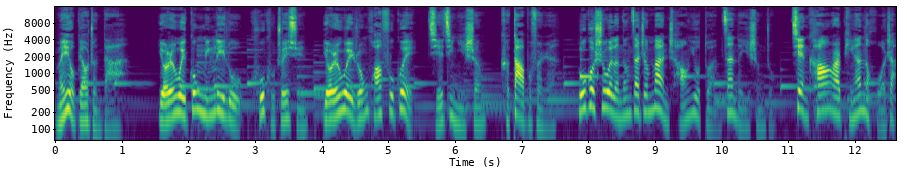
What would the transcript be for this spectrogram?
没有标准答案。有人为功名利禄苦苦追寻，有人为荣华富贵竭尽一生。可大部分人不过是为了能在这漫长又短暂的一生中健康而平安的活着。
